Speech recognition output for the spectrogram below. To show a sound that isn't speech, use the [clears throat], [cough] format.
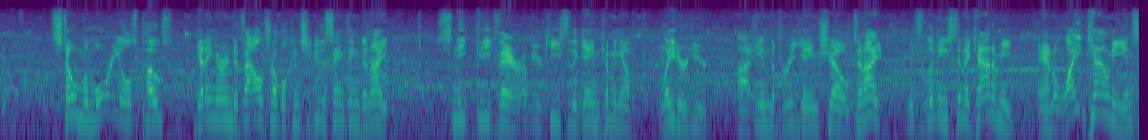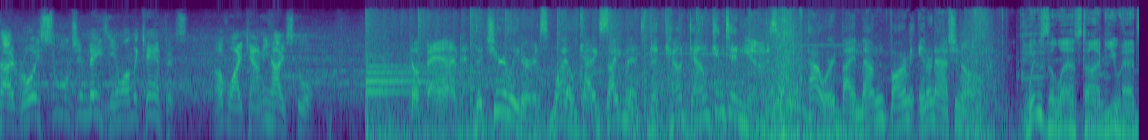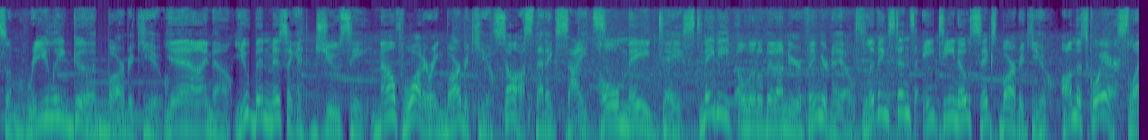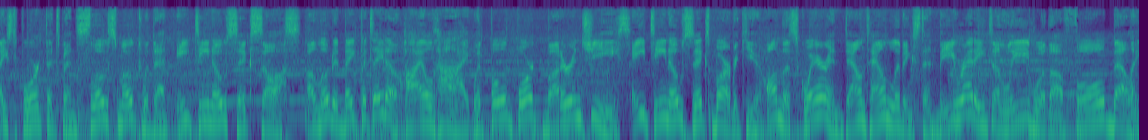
Stone Memorial's post, getting her into foul trouble. Can she do the same thing tonight? Sneak peek there of your keys to the game coming up later here uh, in the pregame show. Tonight, it's Livingston Academy and White County inside Roy Sewell Gymnasium on the campus of White County High School. The band, the cheerleaders, Wildcat excitement. The countdown continues. Powered by Mountain Farm International. When's the last time you had some really good barbecue? Yeah, I know. You've been missing it. Juicy, mouth-watering barbecue. Sauce that excites. Homemade taste. Maybe a little bit under your fingernails. Livingston's 1806 barbecue. On the square. Sliced pork that's been slow smoked with that 1806 sauce. A loaded baked potato. Piled high with pulled pork, butter, and cheese. 1806 barbecue. On the square in downtown Livingston. Be ready to leave with a full belly.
